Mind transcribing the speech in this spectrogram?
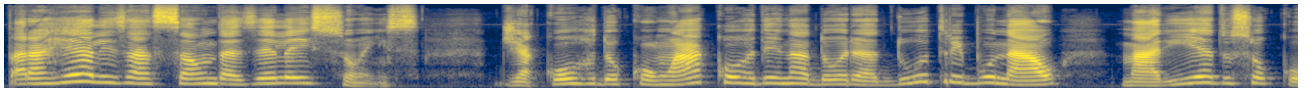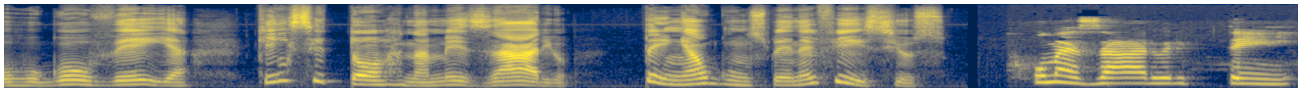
para a realização das eleições. De acordo com a coordenadora do tribunal, Maria do Socorro Gouveia, quem se torna mesário tem alguns benefícios. O mesário ele tem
